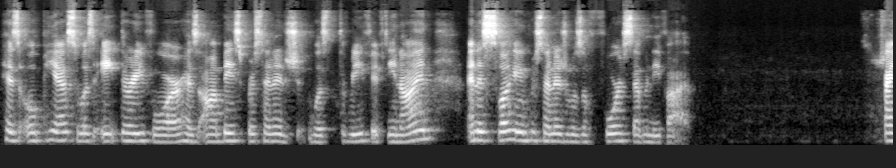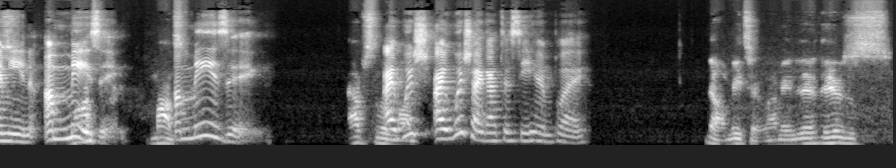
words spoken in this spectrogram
His OPS was 834. His on base percentage was 359, and his slugging percentage was a 475. I mean, amazing, Monster. Monster. amazing. Absolutely. I wish I wish I got to see him play. No, me too. I mean, there, there's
